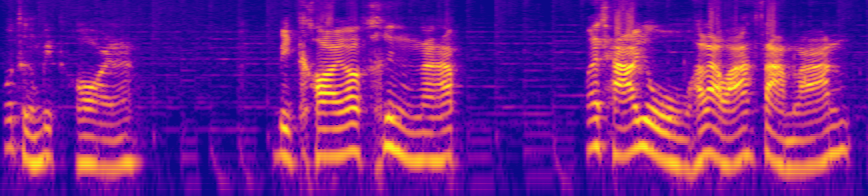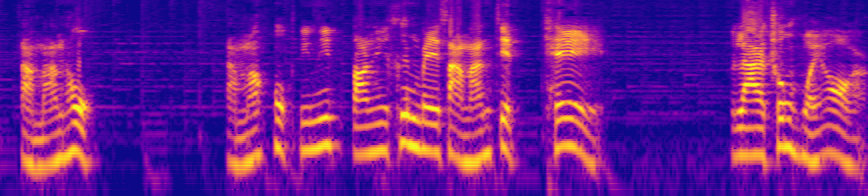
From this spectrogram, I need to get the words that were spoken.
พูดถึงบิตคอยนะบิตคอยก็ขึ้นนะครับ เมื่อเช้าอยู่เท่าไหร่วะสามล้านสามล้านหกสามล้านหกนิดๆตอนนี้ขึ้นไปสามล้านเจ็ดเคเวลาช่วงหวยออกอะ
